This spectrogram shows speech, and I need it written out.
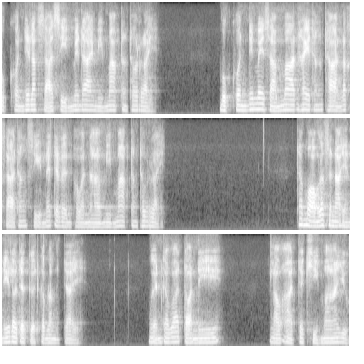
บุคคลที่รักษาศีลไม่ได้มีมากทั้งเท่าไหร่ บุคคลที่ไม่สามารถให้ทั้งทานรักษาทั้งศีลและเจริญภาวนามีมากทั้งเท่าไหร่ถ้ามองลักษณะอย่างนี้เราจะเกิดกำลังใจ เหมือนกับว่าตอนนี้ เราอาจจะขี่ม้าอยู่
